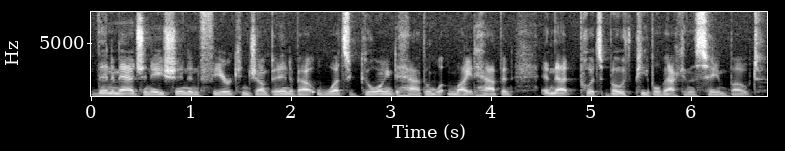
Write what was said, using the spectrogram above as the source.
then imagination and fear can jump in about what's going to happen, what might happen, and that puts both people back in the same boat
